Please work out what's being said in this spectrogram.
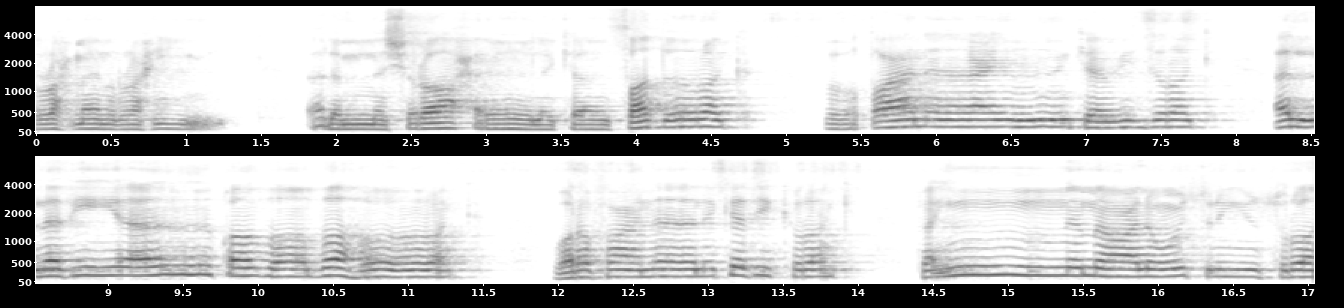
الرحمن الرحيم. ألم نشرح لك صدرك ووضعنا عنك وزرك الذي أنقض ظهرك ورفعنا لك ذكرك. فإن مع العسر يسرا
